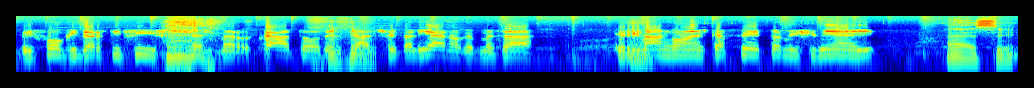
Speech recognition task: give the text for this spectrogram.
dei fuochi d'artificio del mercato del calcio italiano che mi sa che rimangono nel cassetto, amici miei. Eh sì.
